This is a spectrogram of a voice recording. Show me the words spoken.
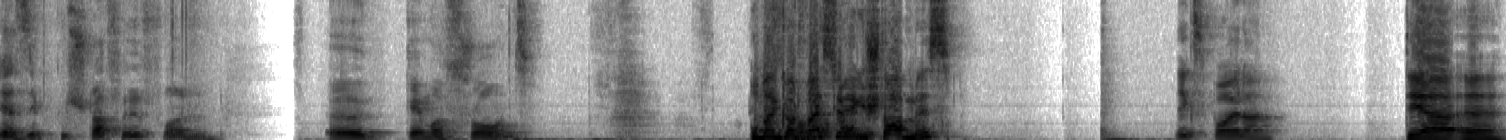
der siebten Staffel von äh, Game of Thrones. Oh mein Es Gott, weißt du, wer gestorben ist? Nix spoilern. Der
